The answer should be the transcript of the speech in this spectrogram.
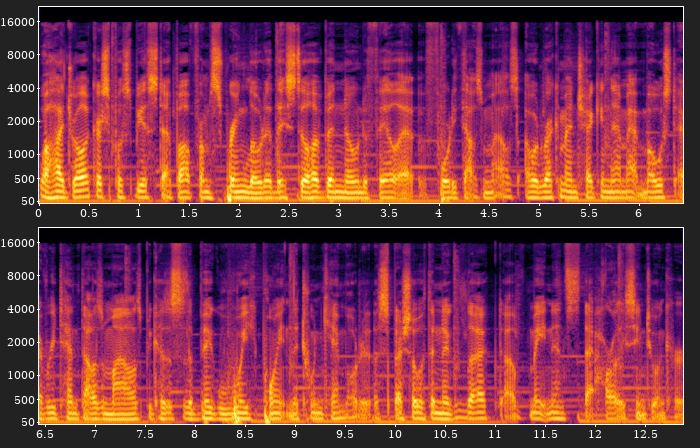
While hydraulic are supposed to be a step up from spring loaded, they still have been known to fail at 40,000 miles. I would recommend checking them at most every 10,000 miles because this is a big weak point in the twin cam motor, especially with the neglect of maintenance that Harley seem to incur.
